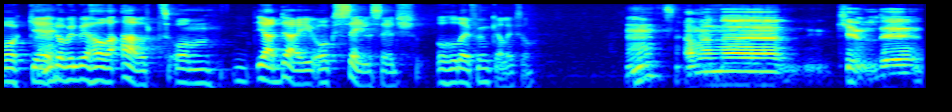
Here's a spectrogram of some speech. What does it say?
Och eh, då vill vi höra allt om ja, dig och Sales Edge och hur det funkar liksom. Mm, ja men eh, kul. Det,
